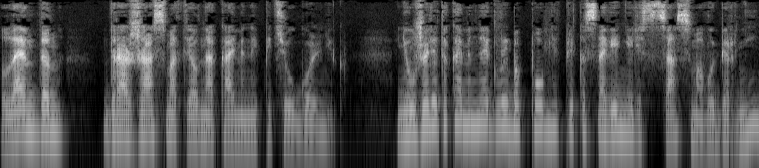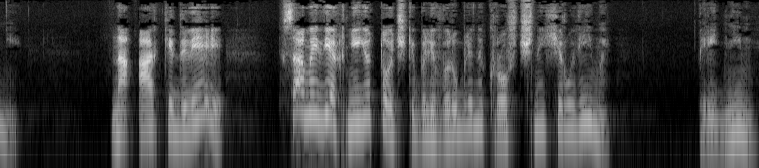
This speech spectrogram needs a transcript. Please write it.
Лэндон, дрожа, смотрел на каменный пятиугольник. Неужели эта каменная глыба помнит прикосновение резца самого Бернини? На арке двери, в самой верхней ее точке, были вырублены крошечные херувимы. Перед ним,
